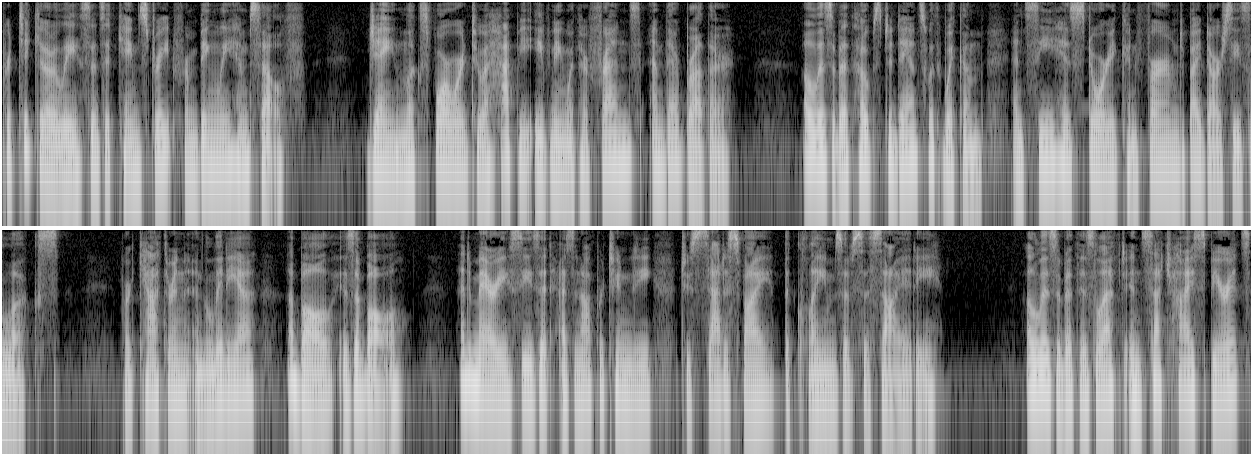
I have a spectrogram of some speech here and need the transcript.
particularly since it came straight from Bingley himself. Jane looks forward to a happy evening with her friends and their brother. Elizabeth hopes to dance with Wickham and see his story confirmed by Darcy's looks. For Catherine and Lydia, a ball is a ball, and Mary sees it as an opportunity to satisfy the claims of society. Elizabeth is left in such high spirits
